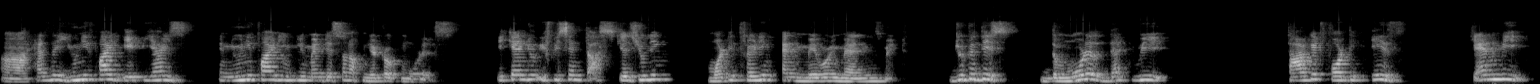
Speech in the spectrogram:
uh, has a unified APIs and unified implementation of network models. It can do efficient task scheduling, multi-threading and memory management. Due to this, the model that we target for the is can be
